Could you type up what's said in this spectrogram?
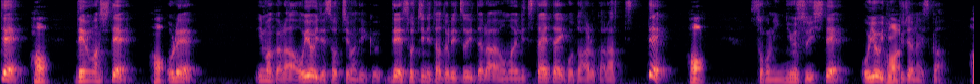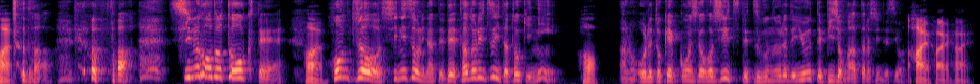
て、は電話して、あ、は俺、今から泳いでそっちまで行く。で、そっちにたどり着いたら、お前に伝えたいことあるから、つって、あ、はそこに入水して、泳いでいくじゃないですか。あ、はい。ただ、やっぱ、死ぬほど遠くて、はい。本当死にそうになってて、たどり着いた時に、はあの、俺と結婚してほしいっつってずぶ濡れで言うってビジョンがあったらしいんですよ。あ、はい、はい、はい。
